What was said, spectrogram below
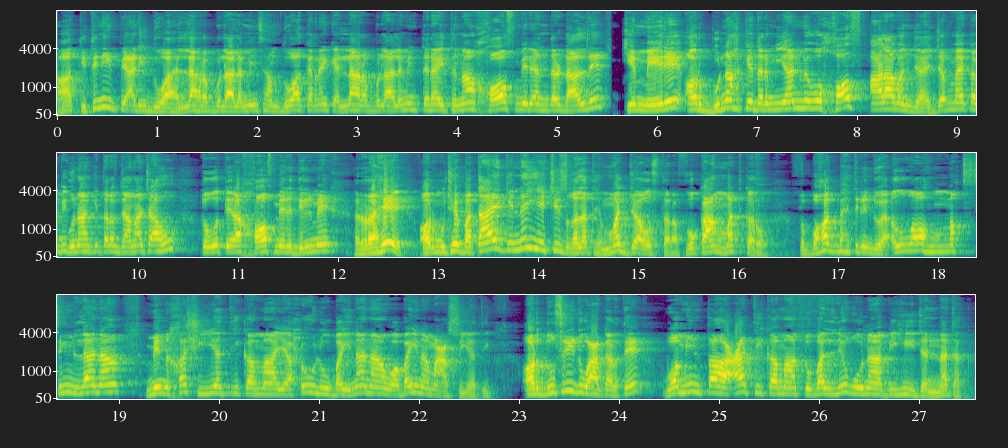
हाँ कितनी प्यारी दुआ है। अल्लाह रब्बुल आलमीन से हम दुआ कर रहे हैं कि अल्लाह रब्बुल आलमीन तेरा इतना खौफ मेरे अंदर डाल दे कि मेरे और गुनाह के दरमियान में वो खौफ आड़ा बन जाए। जब मैं कभी गुनाह की तरफ़ जाना चाहूँ तो वो तेरा खौफ मेरे दिल में रहे और मुझे बताए कि नहीं, ये चीज़ गलत है, मत जाओ उस तरफ़, वो काम मत करो। तो बहुत बेहतरीन दुआ अल्लाह मिन खशियती का मा यहूलु बैनना व बैन मासीयती और दूसरी दुआ करते व मिन ताआती का मा तुबल्लिगुना बिही जन्नतक।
